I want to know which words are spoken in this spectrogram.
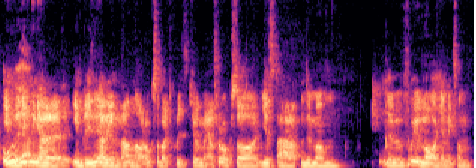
Oh, invigningar, invigningar innan har också varit skitkul. Men jag tror också just det här att nu man, nu får ju lagen liksom,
